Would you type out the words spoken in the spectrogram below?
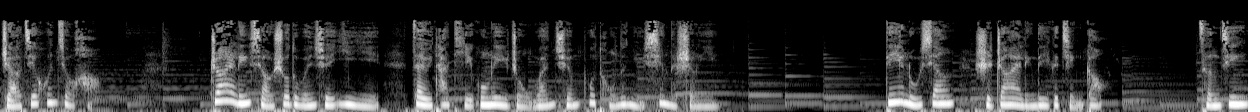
只要结婚就好。张爱玲小说的文学意义在于，她提供了一种完全不同的女性的声音。第一炉香是张爱玲的一个警告。曾经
